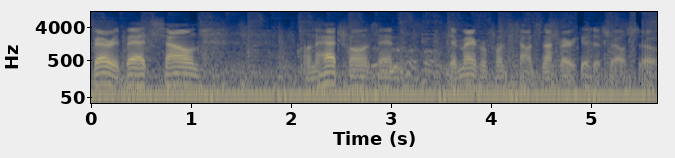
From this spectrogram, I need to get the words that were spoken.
very bad sound on the headphones and the microphone sounds not very good as well, so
